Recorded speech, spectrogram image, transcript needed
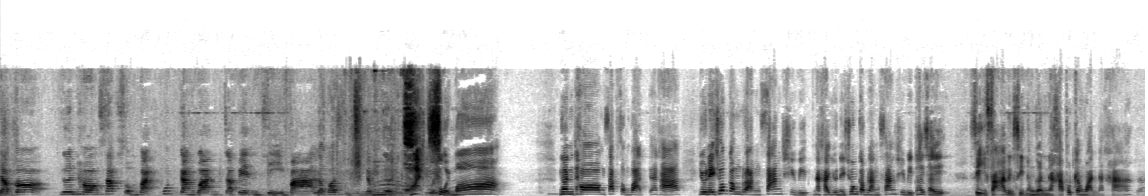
แล้วก็เงินทองทรัพย์สมบัติพุธกลางวันจะเป็นสีฟ้าแล้วก็สีน้ำเงินโอ้ยสวยมาก เงินทองทรัพย์สมบัตินะคะ อยู่ในช่วงกำลังสร้างชีวิตนะคะ อยู่ในช่วงกำลังสร้างชีวิตให้ใช้สีฟ้าหรือสีน้ำเงินนะคะ พุธกลางวันนะคะ ใช่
